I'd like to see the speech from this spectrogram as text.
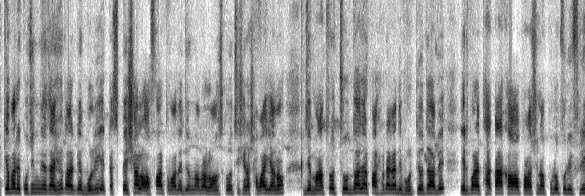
একেবারে কোচিং নিতে চাইছো, তাদেরকে বলি একটা স্পেশাল অফার তোমাদের জন্য আমরা লঞ্চ করেছি, সেটা সবাই জানো যে মাত্র চোদ্দ হাজার পাঁচশো টাকা দিয়ে ভর্তি হতে হবে। এরপরে থাকা, খাওয়া, পড়াশোনা পুরোপুরি ফ্রি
